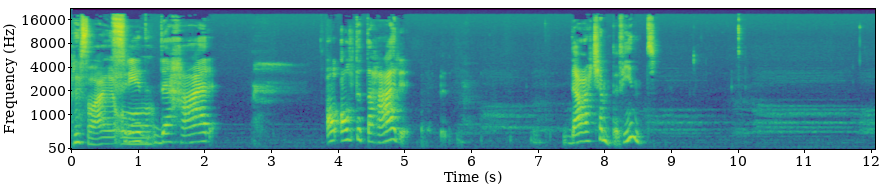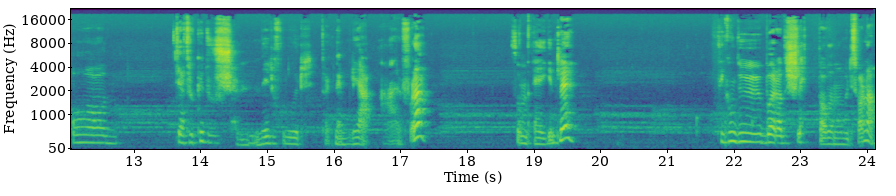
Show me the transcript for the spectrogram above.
pressa deg og Frid, det her Alt dette her Det har vært kjempefint. Og jeg tror ikke du skjønner hvor takknemlig jeg er for det. Sånn egentlig. Tenk om du bare hadde sletta den mobilsvaren, da.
